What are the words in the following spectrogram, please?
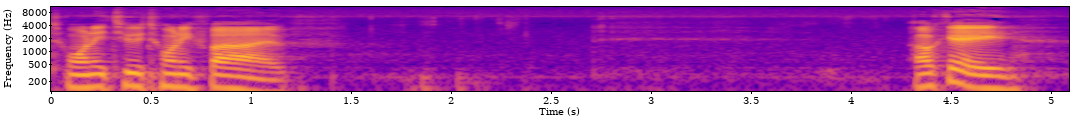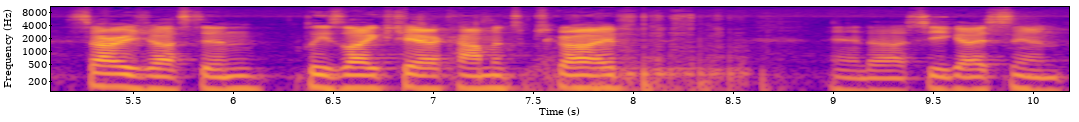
22, 25. Okay, sorry, Justin. Please like, share, comment, subscribe, and uh, see you guys soon.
